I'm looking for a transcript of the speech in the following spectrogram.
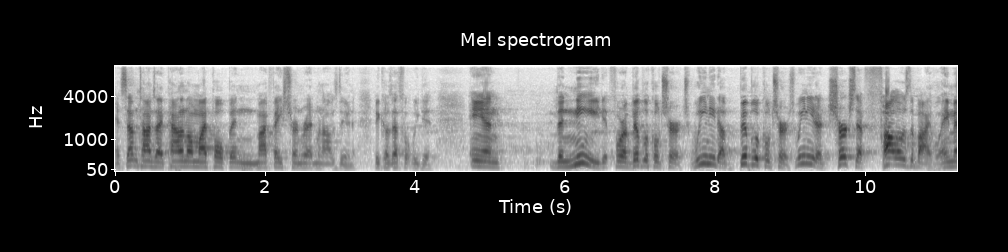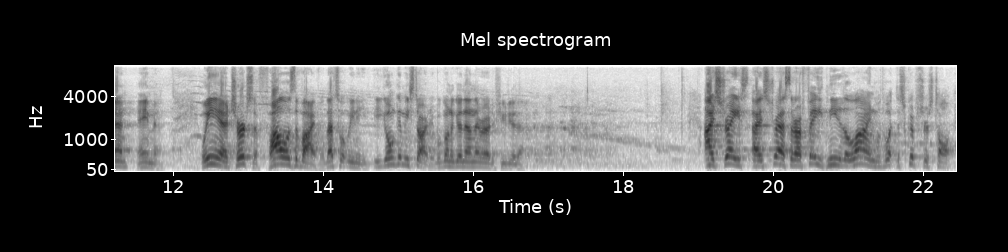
And sometimes I pounded on my pulpit and my face turned red when I was doing it because that's what we did. And the need for a biblical church. We need a biblical church. We need a church that follows the Bible. Amen. Amen. We need a church that follows the Bible. That's what we need. You don't get me started. We're going to go down that road if you do that. I stress, I stress that our faith needed to align with what the scriptures taught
